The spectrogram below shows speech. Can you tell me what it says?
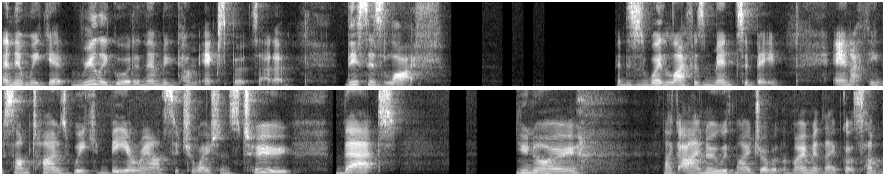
and then we get really good, and then we become experts at it. This is life. And this is where life is meant to be. And I think sometimes we can be around situations too that, you know, like I know with my job at the moment, they've got some,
